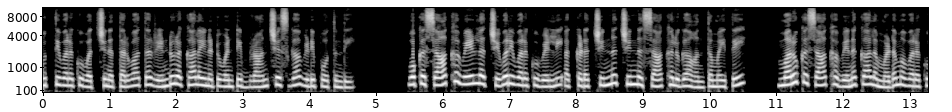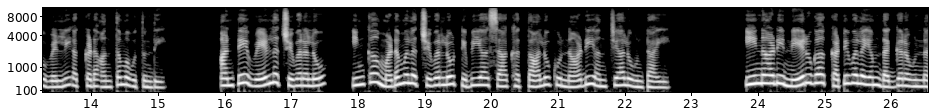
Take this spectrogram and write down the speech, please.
గుత్తి వరకు వచ్చిన తర్వాత రెండు రకాలైనటువంటి బ్రాంచెస్గా విడిపోతుంది. ఒక శాఖ వేళ్ళ చివరి వరకు వెళ్ళి అక్కడ చిన్న చిన్న శాఖలుగా అంతమైతే మరొక శాఖ వెనకాల మడమ వరకు వెళ్ళి అక్కడ అంతమవుతుంది. అంటే వేళ్ళ చివరలో ఇంకా మడమల చివర్లో టిబియా శాఖ తాలూకు నాడీ అంత్యాలు ఉంటాయి. ఈనాడి నేరుగా కటివలయం దగ్గర ఉన్న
